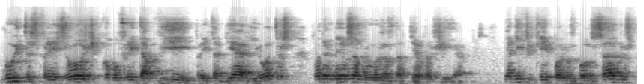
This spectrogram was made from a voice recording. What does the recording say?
Muitos freis hoje, como o Frei Davi, Frei Daniel e outros, foram meus alunos da teologia. E ali fiquei por uns bons anos,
